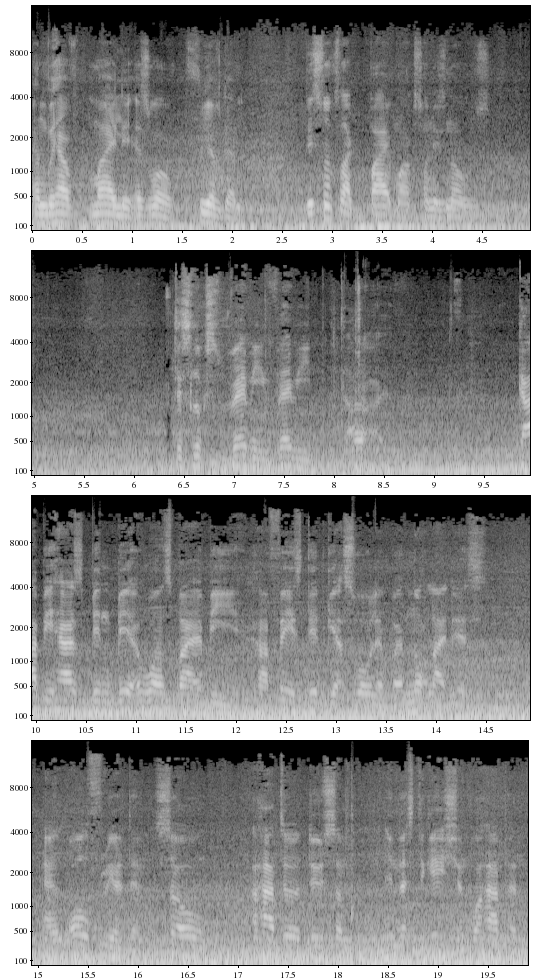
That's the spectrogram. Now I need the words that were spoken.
And we have Maili as well. Three of them. This looks like bite marks on his nose. This looks very, very... Uh, Gabii has been bit once by a bee. Her face did get swollen, but not like this. And all three of them. So I had to do some investigation what happened.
